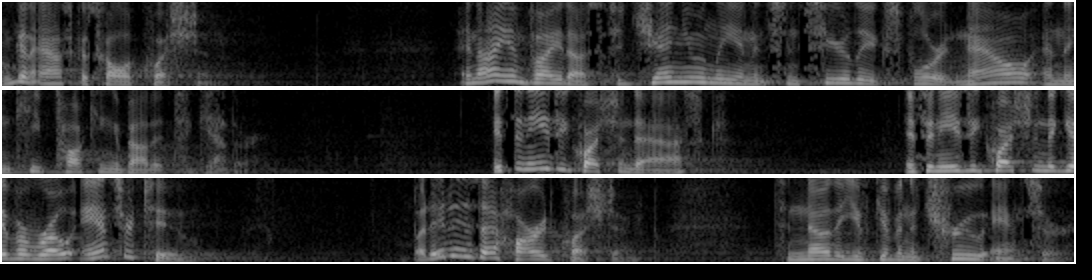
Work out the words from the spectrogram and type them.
I'm going to ask us all a question. And I invite us to genuinely and sincerely explore it now and then keep talking about it together. It's an easy question to ask. It's an easy question to give a rote answer to. But it is a hard question to know that you've given a true answer,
